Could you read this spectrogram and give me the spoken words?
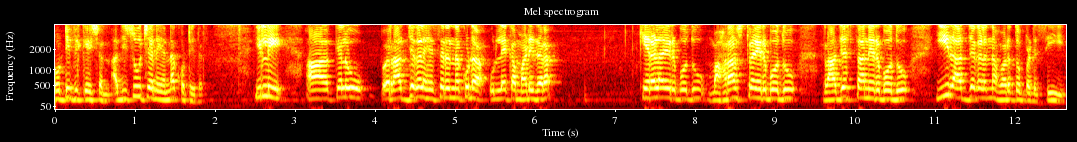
ನೋಟಿಫಿಕೇಶನ್ ಅಧಿಸೂಚನೆಯನ್ನು ಕೊಟ್ಟಿದ್ದಾರೆ. ಇಲ್ಲಿ ಕೆಲವು ರಾಜ್ಯಗಳ ಹೆಸರನ್ನು ಕೂಡ ಉಲ್ಲೇಖ ಮಾಡಿದ್ದಾರೆ ಕೇರಳ ಇರ್ಬೋದು, ಮಹಾರಾಷ್ಟ್ರ ಇರ್ಬೋದು, ರಾಜಸ್ಥಾನ ಇರ್ಬೋದು, ಈ ರಾಜ್ಯಗಳನ್ನು ಹೊರತುಪಡಿಸಿ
